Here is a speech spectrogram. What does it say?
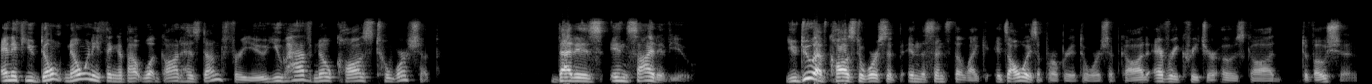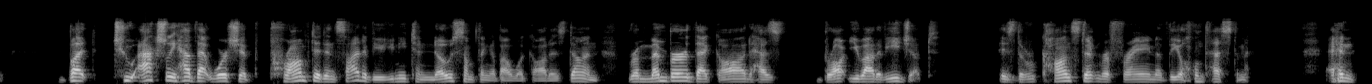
And if you don't know anything about what God has done for you, you have no cause to worship. That is inside of you. You do have cause to worship in the sense that, like, it's always appropriate to worship God. Every creature owes God devotion. But to actually have that worship prompted inside of you, you need to know something about what God has done. Remember that God has brought you out of Egypt is the constant refrain of the Old Testament. And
